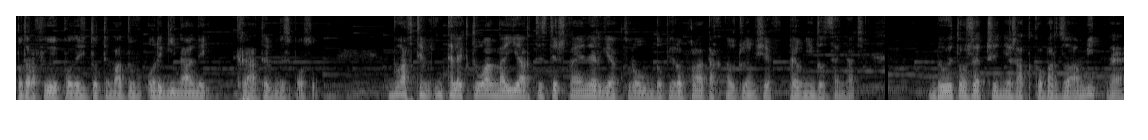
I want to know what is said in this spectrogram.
potrafiły podejść do tematu w oryginalny kreatywny sposób. Była w tym intelektualna i artystyczna energia, którą dopiero po latach nauczyłem się w pełni doceniać. Były to rzeczy nierzadko bardzo ambitne.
